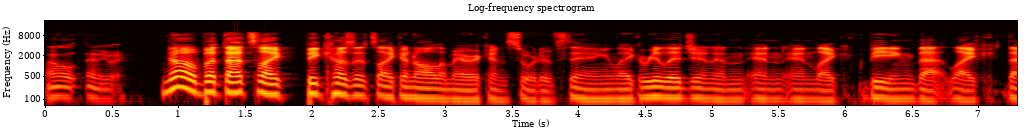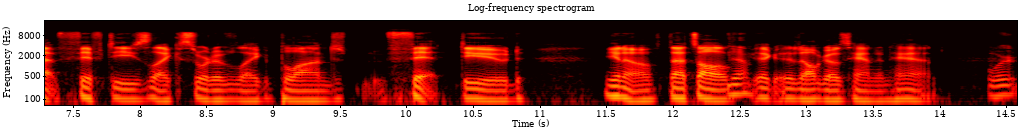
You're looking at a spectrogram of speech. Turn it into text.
I don't. Anyway, No, but that's like because it's like an all American sort of thing, like religion and, and, and like being that like that fifties like sort of like blonde fit dude. You know, that's all Yeah. it, it all goes hand in hand. Where.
